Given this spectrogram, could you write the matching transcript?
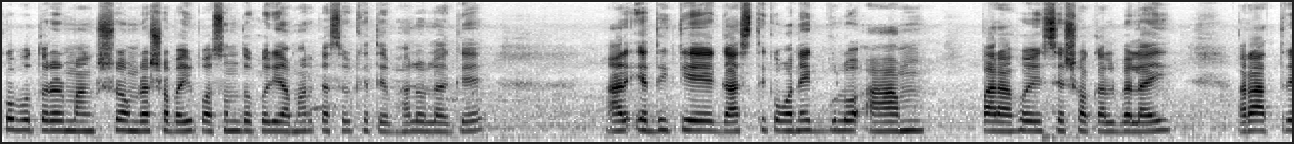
কবুতরের মাংস আমরা সবাই পছন্দ করি, আমার কাছেও খেতে ভালো লাগে। আর এদিকে গাছ থেকে অনেকগুলো আম পাড়া হয়েছে সকালবেলায়। রাত্রে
